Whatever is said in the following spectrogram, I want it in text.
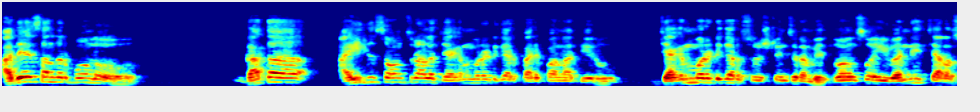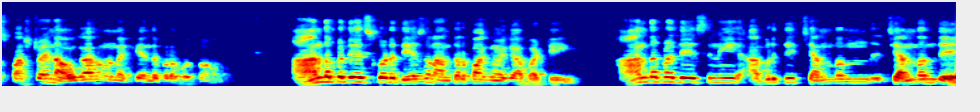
అదే సందర్భంలో గత ఐదు సంవత్సరాల జగన్మోహన్ రెడ్డి గారి పరిపాలనా తీరు జగన్మోహన్ రెడ్డి గారు సృష్టించిన విధ్వంసం ఇవన్నీ చాలా స్పష్టమైన అవగాహన ఉన్న కేంద్ర ప్రభుత్వం. ఆంధ్రప్రదేశ్ కూడా దేశంలో అంతర్భాగమే కాబట్టి ఆంధ్రప్రదేశ్ని అభివృద్ధి చెందం చెందందే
